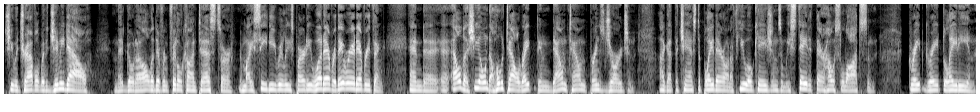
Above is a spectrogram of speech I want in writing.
she would travel with Jimmy Dow, and they'd go to all the different fiddle contests or my CD release party, whatever. They were at everything. And uh, uh, Alda, she owned a hotel right in downtown Prince George, and I got the chance to play there on a few occasions, and we stayed at their house lots. And great, great lady, and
